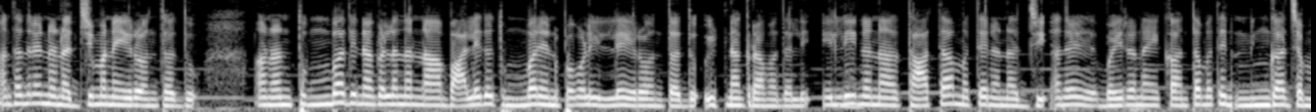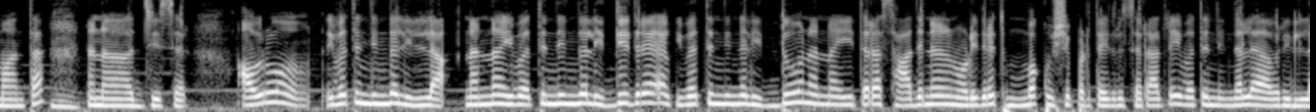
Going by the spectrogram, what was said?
ಅಂತಂದ್ರೆ ನನ್ನ ಅಜ್ಜಿ ಮನೆ ಇರೋವಂಥದ್ದು ನಾನು ತುಂಬಾ ದಿನಗಳ ನನ್ನ ಬಾಲ್ಯದ ತುಂಬಾ ನೆನಪುಗಳು ಇಲ್ಲೇ ಇರೋವಂಥದ್ದು ಇಟ್ನ ಗ್ರಾಮದಲ್ಲಿ ಇಲ್ಲಿ ನನ್ನ ತಾತ ಮತ್ತೆ ನನ್ನ ಅಜ್ಜಿ ಅಂದ್ರೆ ಭೈರನಾಯಕ ಅಂತ ಮತ್ತೆ ನಿಂಗಾಜಮ್ಮ ಅಂತ ನನ್ನ ಅಜ್ಜಿ ಸರ್. ಅವರು ಇವತ್ತಿನ ದಿನದಲ್ಲಿ ಇಲ್ಲ. ನನ್ನ ಇವತ್ತಿನ ದಿನದಲ್ಲಿ ಇದ್ದಿದ್ರೆ ಇವತ್ತಿನ ದಿನದಲ್ಲಿ ಇದ್ದು ನನ್ನ ಈ ತರ ಸಾಧನೆ ನೋಡಿದ್ರೆ ತುಂಬಾ ಖುಷಿ ಪಡ್ತಾ ಇದ್ರು ಸರ್. ಆದ್ರೆ ಇವತ್ತಿನ ದಿನದಲ್ಲಿ ಅವರಿಲ್ಲ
